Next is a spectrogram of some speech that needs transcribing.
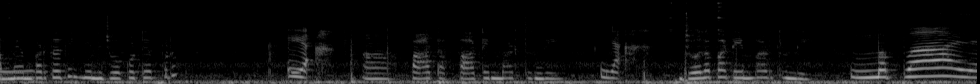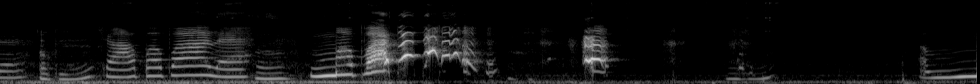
అమ్మ ఏం పడుతుంది? నిన్ను జోకొట్టేప్పుడు? పాట పాట ఏం పాడుతుంది? జోల పాట ఏం పాడుతుంది? ఓకే. అమ్మ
